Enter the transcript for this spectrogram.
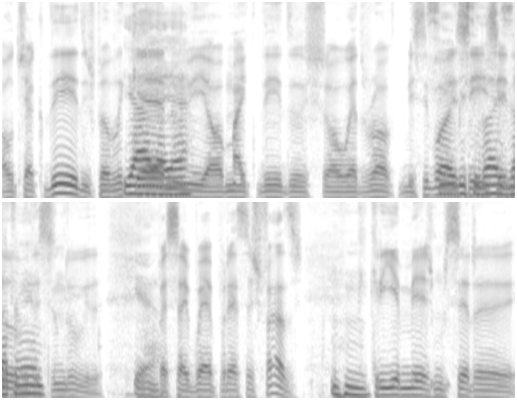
ou o Chuck D dos Public Yeah, yeah, yeah. Enemy, ou o Mike D dos, ou o Ed Rock de Beastie Sim, Sim, Boys, sem dúvida, sem dúvida. Yeah. Uhum. Passei bem por essas fases que queria mesmo ser eh,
